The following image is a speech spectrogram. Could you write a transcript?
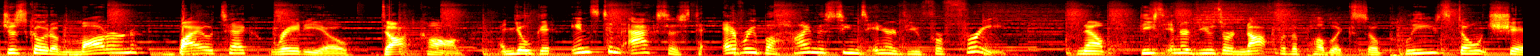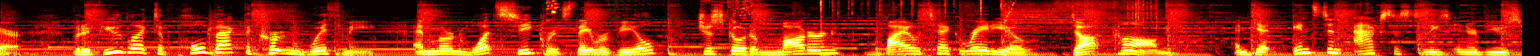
Just go to modernbiotechradio.com and you'll get instant access to every behind the scenes interview for free. Now, these interviews are not for the public, so please don't share. But if you'd like to pull back the curtain with me and learn what secrets they reveal, just go to modernbiotechradio.com and get instant access to these interviews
